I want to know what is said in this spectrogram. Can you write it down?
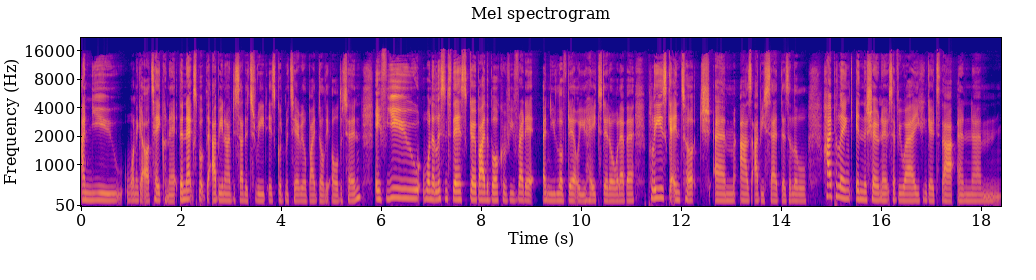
and you want to get our take on it, the next book that Abi and I have decided to read is Good Material by Dolly Alderton. If you want to listen to this, go buy the book, or if you've read it and you loved it or you hated it or whatever, please get in touch. Um, as Abi said, there's a little hyperlink in the show notes everywhere. You can go to that. And um,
